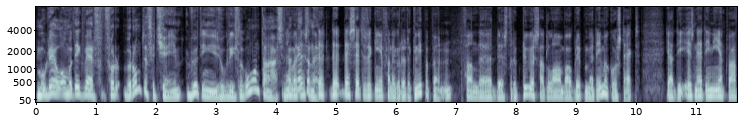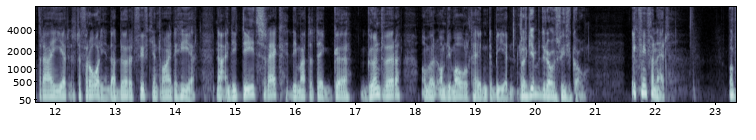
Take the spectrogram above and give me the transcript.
model om het ik weer voor, waarom te vertjennen, wordt ineens ook rieselijk ontaast. Ja, maar daar, zitten ze een van de grote kniepenpunten van de, de structuur dat de landbouw op dit moment in elkaar steekt. Ja, die is net in 1, 2, 3 jaar te verhoren. Dat duurt het 15, 20 jaar. Nou, en die tijdsrek, die moet het ik gegund worden om, om die mogelijkheden te bieden. Dat is geen bedrijfsrisico. Ik vind van net. Want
